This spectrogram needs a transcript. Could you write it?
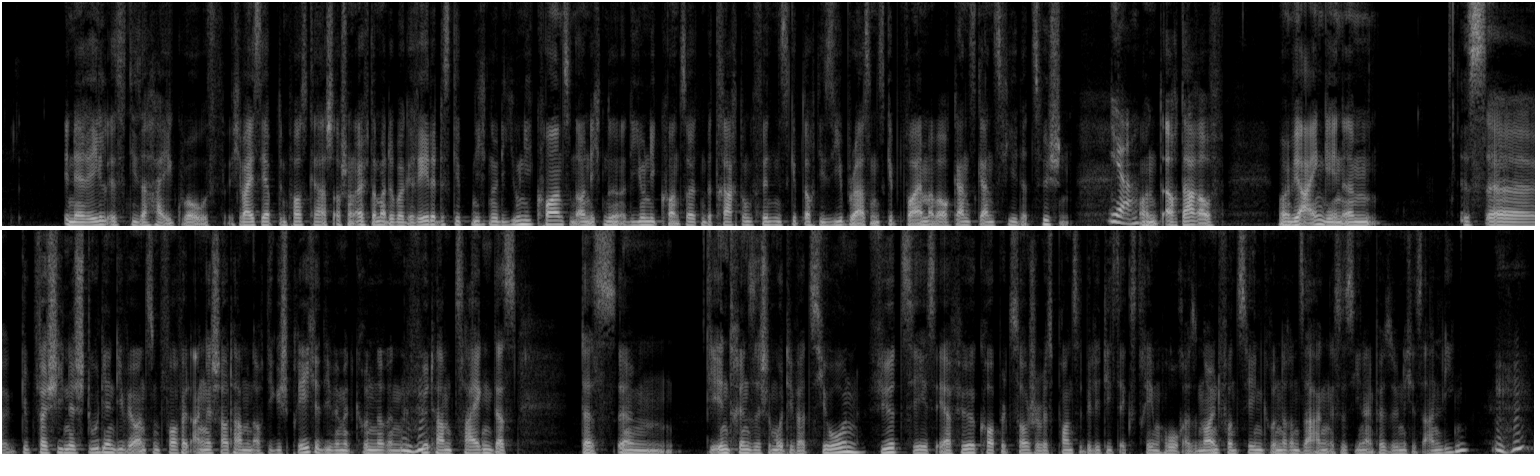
in der Regel ist dieser High Growth. Ich weiß, ihr habt im Podcast auch schon öfter mal darüber geredet. Es gibt nicht nur die Unicorns und auch nicht nur die Unicorns sollten Betrachtung finden. Es gibt auch die Zebras und es gibt vor allem aber auch ganz, ganz viel dazwischen. Ja. Und auch darauf wollen wir eingehen. Ähm, es äh, gibt verschiedene Studien, die wir uns im Vorfeld angeschaut haben und auch die Gespräche, die wir mit Gründerinnen mhm. geführt haben, zeigen, dass, dass ähm, die intrinsische Motivation für CSR, für Corporate Social Responsibility ist extrem hoch. Also neun von zehn Gründerinnen sagen, es ist ihnen ein persönliches Anliegen. Mhm.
